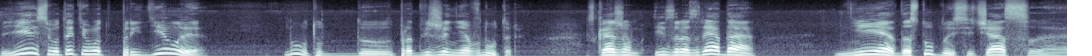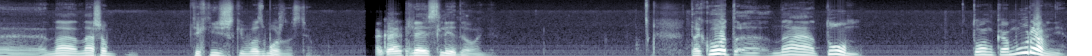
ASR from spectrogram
Есть вот эти вот пределы, ну, тут э, продвижение внутрь. Скажем, из разряда недоступны сейчас э, на нашим техническим возможностям Ага. для исследования. Так вот, э, на том тонком уровне,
